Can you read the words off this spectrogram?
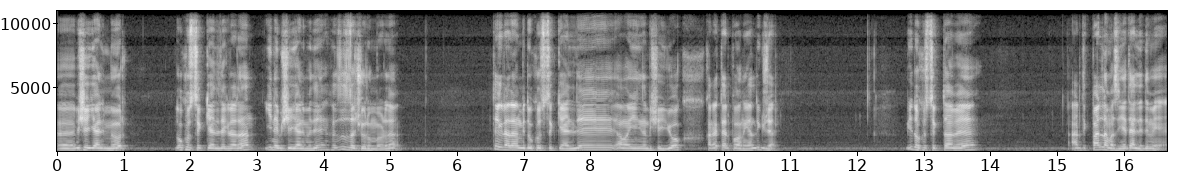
Ee, bir şey gelmiyor. 9 tık geldi tekrardan. Yine bir şey gelmedi. Hızlı hızlı açıyorum bu arada. Tekrardan bir 9 tık geldi. Ama yine bir şey yok. Karakter puanı geldi. Güzel. Bir 9 tık daha ve artık parlamasın yeterli değil mi ya?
